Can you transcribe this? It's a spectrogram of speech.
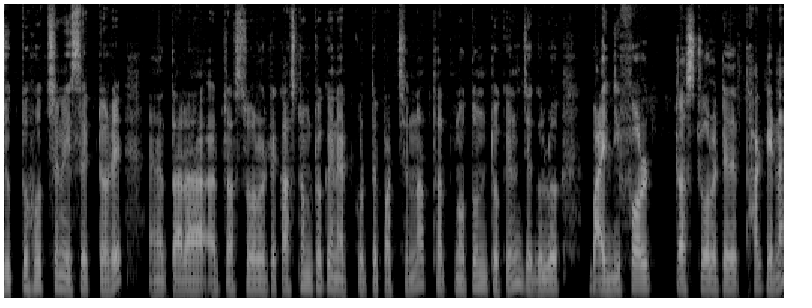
যুক্ত হচ্ছেন এই সেক্টরে। তারা ট্রাস্ট ওয়ালেটে কাস্টম টোকেন অ্যাড করতে পারছেন না। অর্থাৎ নতুন টোকেন যেগুলো বাই ডিফল্ট ট্রাস্ট ওয়ালেটে থাকে না।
